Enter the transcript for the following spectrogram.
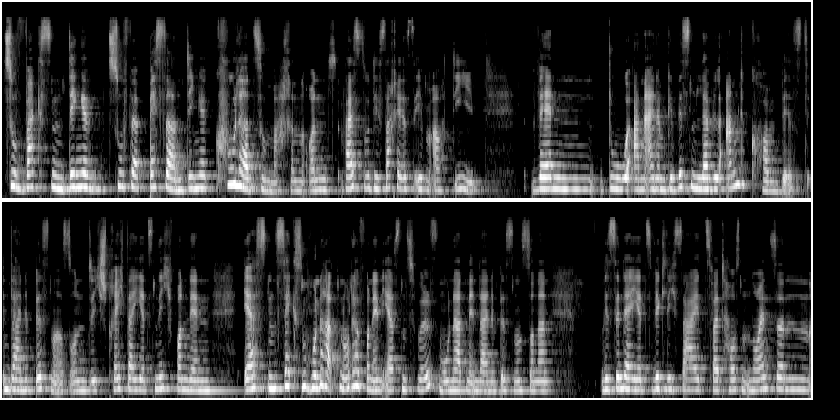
zu wachsen, Dinge zu verbessern, Dinge cooler zu machen. Und weißt du, die Sache ist eben auch die, wenn du an einem gewissen Level angekommen bist in deinem Business und ich spreche da jetzt nicht von den ersten sechs Monaten oder von den ersten zwölf Monaten in deinem Business, sondern wir sind ja jetzt wirklich seit 2019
